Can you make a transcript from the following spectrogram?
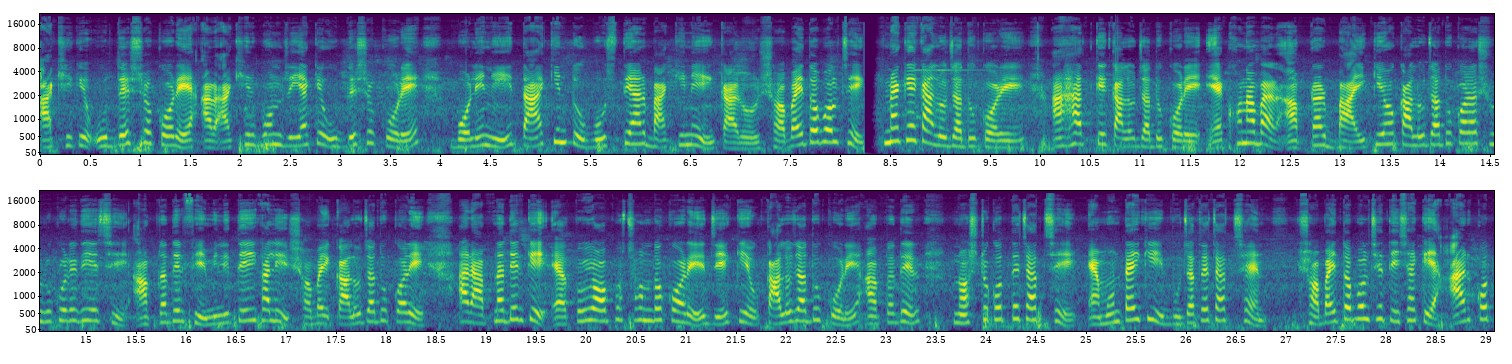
আখিকে উদ্দেশ্য করে আর আখির বোন রিয়াকে উদ্দেশ্য করে বলেনি, তা কিন্তু বুঝতে আর বাকি নেই কারোর। সবাই তো বলছে, আপনাকে কালো জাদু করে, আহাতকে কালো জাদু করে। এখন আবার আপনার ভাইকেও কালো জাদু করা শুরু করে দিয়েছে। আপনাদের ফ্যামিলিতেই খালি সবাই কালো জাদু করে। আর আপনাদেরকে এতই অপছন্দ করে যে কেউ কালো জাদু করে আপনাদের নষ্ট করতে চাচ্ছে। এমনটাই কি বোঝাতে চাচ্ছেন? সবাই তো বলছে তিশাকে আর কত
